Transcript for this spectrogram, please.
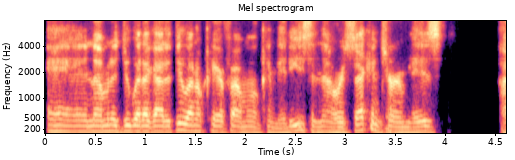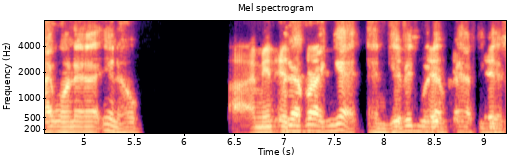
and I'm gonna do what I got to do. I don't care if I'm on committees. And now her second term is, I want to, you know, I mean, it's whatever I can get and give it whatever I have to give.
